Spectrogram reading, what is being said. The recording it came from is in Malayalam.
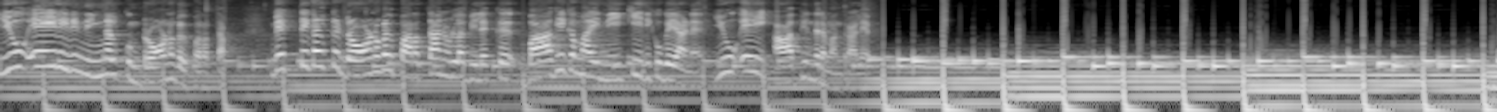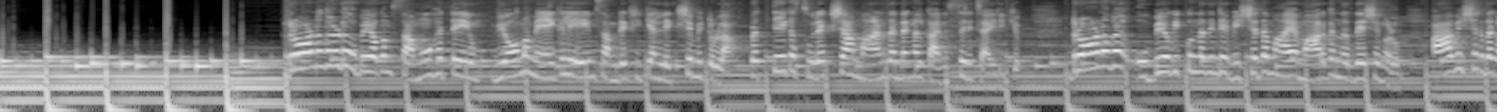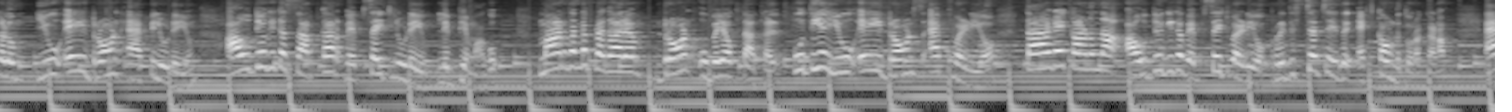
യു എയിൽ ഇനി നിങ്ങൾക്കും ഡ്രോണുകൾ പറത്താം. വ്യക്തികൾക്ക് ഡ്രോണുകൾ പറത്താനുള്ള വിലക്ക് ഭാഗികമായി നീക്കിയിരിക്കുകയാണ് യു എ ആഭ്യന്തര മന്ത്രാലയം. ഉപയോഗം സമൂഹത്തെയും വ്യോമ മേഖലയെയും സംരക്ഷിക്കാൻ ലക്ഷ്യമിട്ടുള്ള പ്രത്യേക സുരക്ഷാ മാനദണ്ഡങ്ങൾക്കനുസരിച്ചായിരിക്കും. ഡ്രോണുകൾ ഉപയോഗിക്കുന്നതിന്റെ വിശദമായ മാർഗനിർദ്ദേശങ്ങളും ആവശ്യകതകളും യു എ ഡ്രോൺ ആപ്പിലൂടെയും ഔദ്യോഗിക സർക്കാർ വെബ്സൈറ്റിലൂടെയും ലഭ്യമാകും. മാനദണ്ഡ പ്രകാരം ഡ്രോൺ ഉപയോക്താക്കൾ പുതിയ യു എ ഡ്രോൺസ് ആപ്പ് വഴിയോ താഴെ കാണുന്ന ഔദ്യോഗിക വെബ്സൈറ്റ് വഴിയോ രജിസ്റ്റർ ചെയ്ത് അക്കൗണ്ട് തുറക്കണം.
